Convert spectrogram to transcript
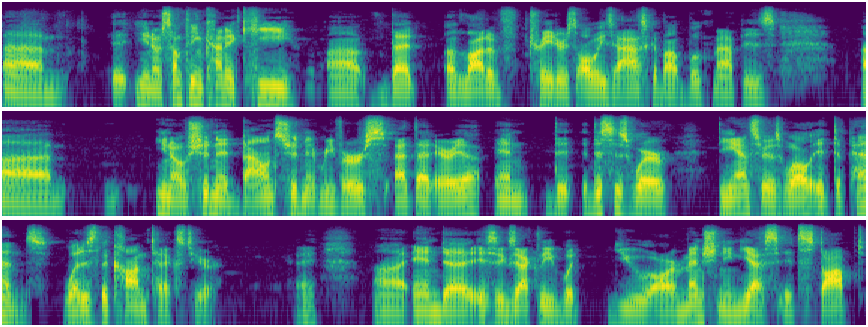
um, it, you know something kind of key uh, that a lot of traders always ask about bookmap is um, you know shouldn't it bounce? Shouldn't it reverse at that area? And th this is where the answer is well it depends. What is the context here? Okay? Uh, and uh, is exactly what you are mentioning. Yes it stopped.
